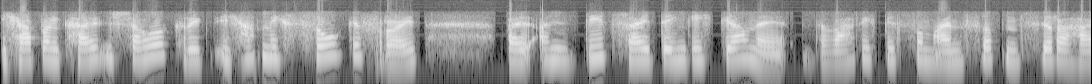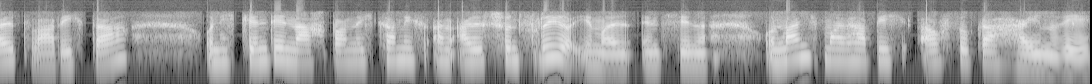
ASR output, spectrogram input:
Ich habe einen kalten Schauer gekriegt. Ich habe mich so gefreut, weil an die Zeit denke ich gerne. Da war ich bis zu meinem vierten, viereinhalb war ich da und ich kenne die Nachbarn. Ich kann mich an alles schon früher immer entsinnen. Und manchmal habe ich auch sogar Heimweh,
